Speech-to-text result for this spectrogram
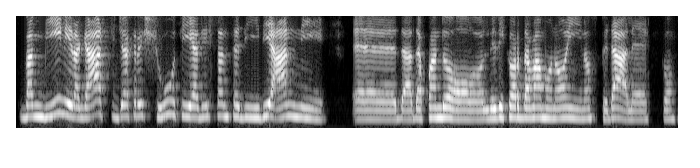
bambini, ragazzi già cresciuti a distanza di, di anni eh, da, da quando li ricordavamo noi in ospedale. Ecco.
